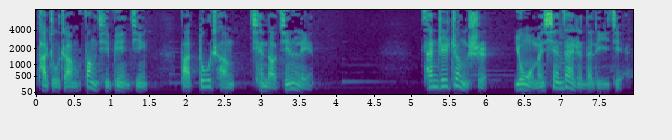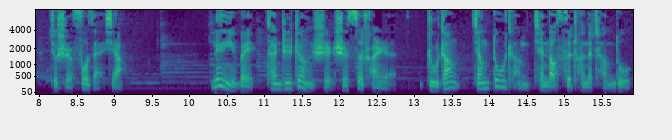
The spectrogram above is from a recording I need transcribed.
他主张放弃汴京，把都城迁到金陵。参知政事，用我们现在人的理解就是副宰相。另一位参知政事是四川人，主张将都城迁到四川的成都。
